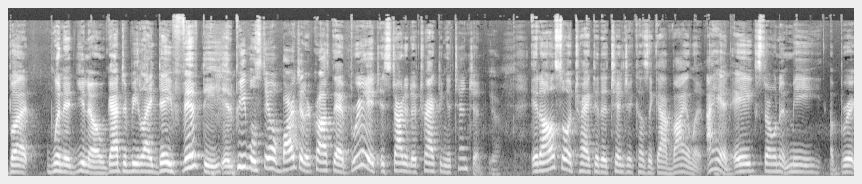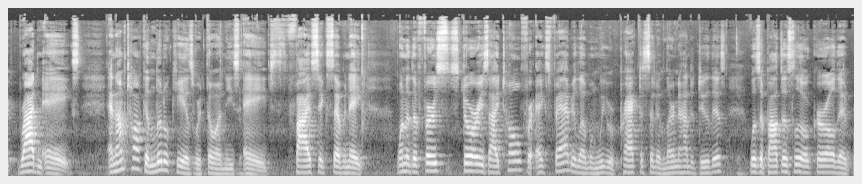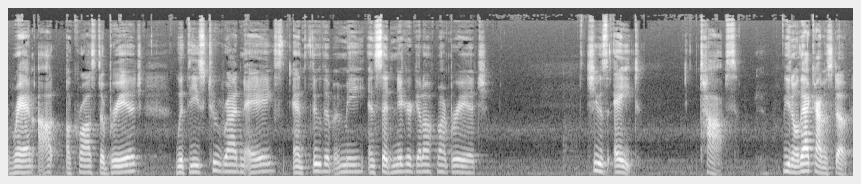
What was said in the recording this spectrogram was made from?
But when it, you know, got to be like day 50 and people still marching across that bridge, it started attracting attention. Yeah. It also attracted attention because it got violent. I had mm-hmm. eggs thrown at me, a brick, rotten eggs. And I'm talking little kids were throwing these eggs five, six, seven, eight. One of the first stories I told for Ex Fabula when we were practicing and learning how to do this was about this little girl that ran out across the bridge with these two rotten eggs and threw them at me and said, Nigger, get off my bridge. She was eight, tops, you know, that kind of stuff.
